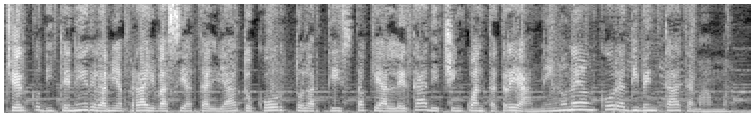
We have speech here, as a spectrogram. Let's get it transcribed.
Cerco di tenere la mia privacy ha tagliato corto l'artista che all'età di 53 anni non è ancora diventata mamma.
